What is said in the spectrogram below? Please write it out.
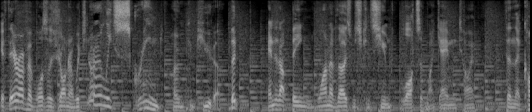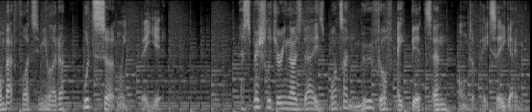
If there ever was a genre which not only screamed home computer, but ended up being one of those which consumed lots of my gaming time, then the Combat Flight Simulator would certainly be it. Especially during those days once I'd moved off 8 bits and onto PC gaming.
